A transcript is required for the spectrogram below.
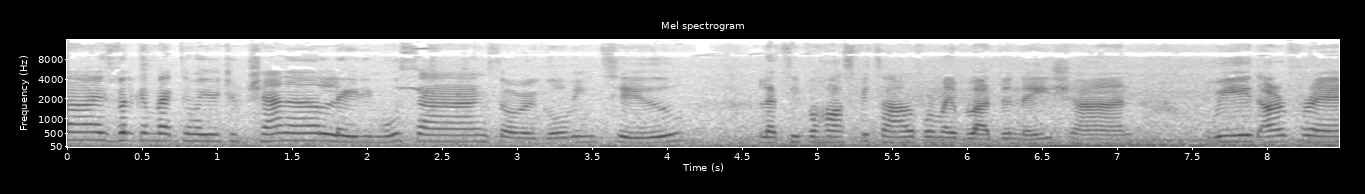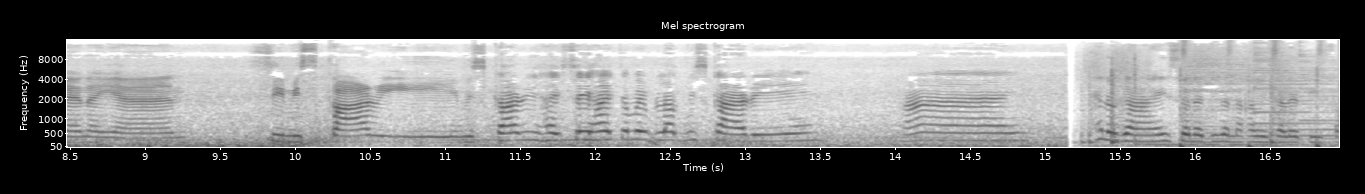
guys! Welcome back to my YouTube channel, Lady Musang. So we're going to Latipo Hospital for my blood donation with our friend, ayan, si Miss Kari. Miss Kari, hi, say hi to my vlog, Miss Kari. Hi! Hello guys! So nandito na kami sa Latipo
